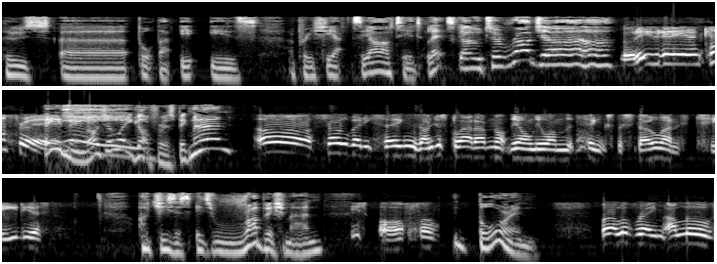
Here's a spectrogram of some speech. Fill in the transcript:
who's uh, bought that. It is appreciated. Let's go to Roger. Good evening, Iain and Katherine. Evening, Roger. What you got for us, big man? Oh, so many things. I'm just glad I'm not the only one that thinks the snowman's tedious. Oh Jesus, it's rubbish, man. It's awful. Boring. But I love Raymond. I love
